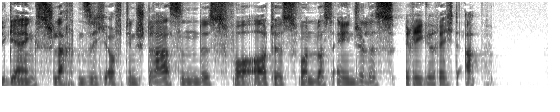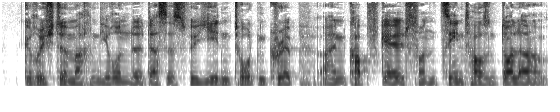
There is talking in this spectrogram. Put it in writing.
Die Gangs schlachten sich auf den Straßen des Vorortes von Los Angeles regelrecht ab. Gerüchte machen die Runde, dass es für jeden toten Crip ein Kopfgeld von 10.000 Dollar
